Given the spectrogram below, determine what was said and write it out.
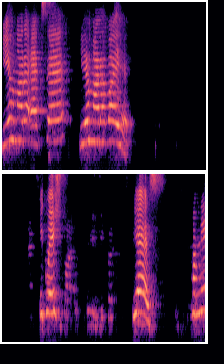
ये हमारा x है, ये हमारा y है। इक्वेशन यस हमने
